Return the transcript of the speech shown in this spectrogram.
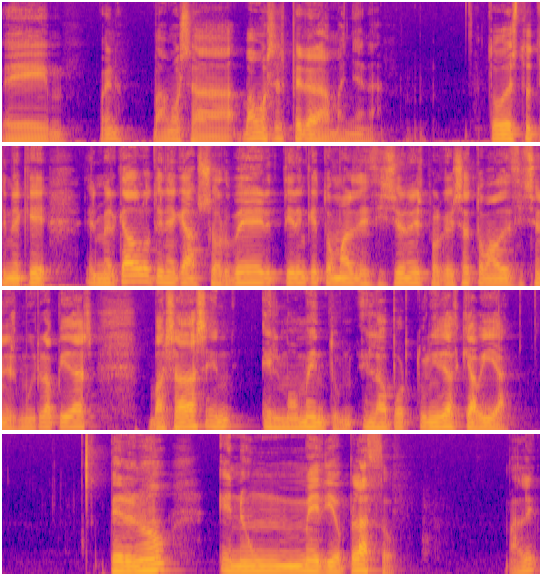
Eh, bueno, vamos a, vamos a esperar a mañana. Todo esto tiene que, el mercado lo tiene que absorber, tienen que tomar decisiones, porque se han tomado decisiones muy rápidas basadas en el momentum, en la oportunidad que había, pero no en un medio plazo. ¿Vale?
